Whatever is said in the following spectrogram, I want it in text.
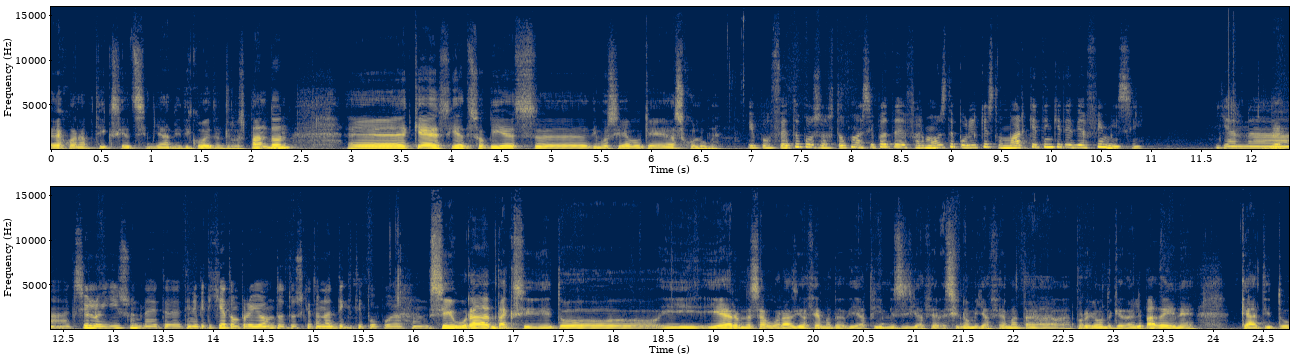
έχω αναπτύξει έτσι μια ειδικότητα τέλος πάντων ε, και για τις οποίες ε, δημοσιεύω και ασχολούμαι. Υποθέτω πως αυτό που μας είπατε εφαρμόζεται πολύ και στο μάρκετινγκ και τη διαφήμιση για να ναι. αξιολογήσουν την επιτυχία των προϊόντων τους και τον αντίκτυπο που έχουν. Σίγουρα, εντάξει, το, οι, οι έρευνες αγοράς για θέματα διαφήμισης, για, συγνώμη, για θέματα προϊόντων κτλ. δεν είναι κάτι το,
